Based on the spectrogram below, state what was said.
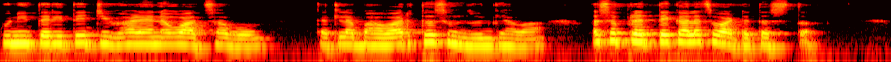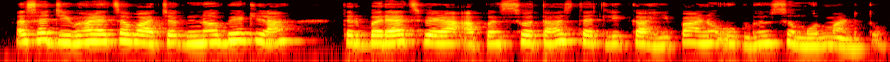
कुणीतरी ते जिव्हाळ्यानं वाचावं त्यातला भावार्थ समजून घ्यावा असं प्रत्येकालाच वाटत असतं. असा जिव्हाळ्याचा वाचक न भेटला तर बऱ्याच वेळा आपण स्वतःच त्यातली काही पानं उघडून समोर मांडतो.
